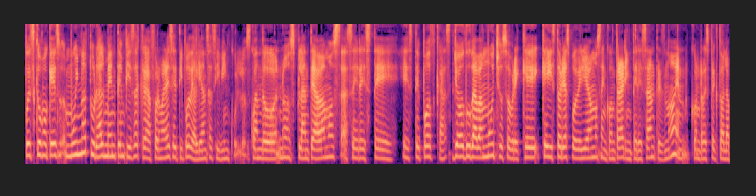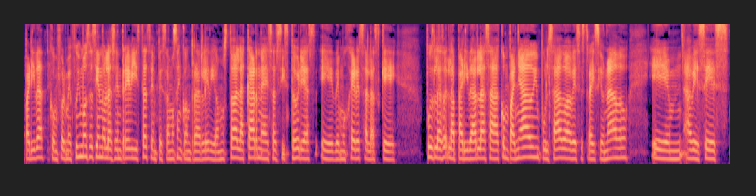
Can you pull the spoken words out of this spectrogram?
pues como que es muy naturalmente empieza a formar ese tipo de alianzas y vínculos. Cuando nos planteábamos hacer este, este podcast, yo dudaba mucho sobre qué, qué historias podríamos encontrar interesantes, ¿no? En, con respecto a la paridad. Conforme fuimos haciendo las entrevistas, empezamos a encontrarle, digamos, toda la carne a esas historias eh, de mujeres a las que pues la, paridad las ha acompañado, impulsado, a veces traicionado, em, a veces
